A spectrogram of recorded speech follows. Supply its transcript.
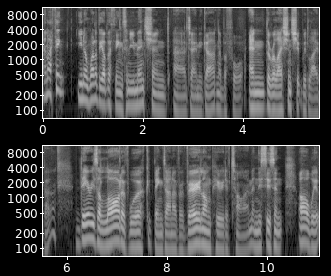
And I think you know, one of the other things, and you mentioned uh, Jamie Gardner before, and the relationship with Labor, there is a lot of work being done over a very long period of time. And this isn't, oh, we're,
